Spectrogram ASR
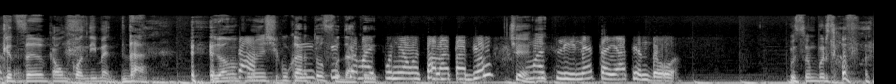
Cât să... Ca un condiment. Da. Eu am o problemă și cu cartoful. Știți ce Dacă... mai pun eu în salata biof? Ce? Măsline tăiate în două. Cu sâmbârța fără.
